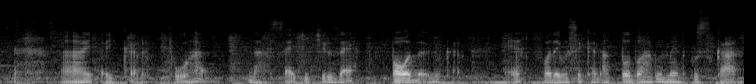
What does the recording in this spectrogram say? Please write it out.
ai, ai, cara, porra, dar sete tiros é foda, viu, cara? É foda, aí você quer dar todo o argumento pros caras.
